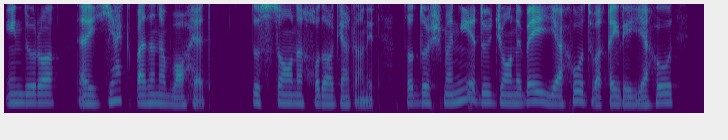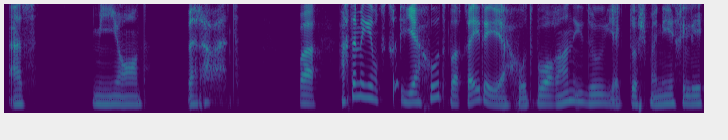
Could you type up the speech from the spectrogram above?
این دو را در یک بدن واحد دوستان خدا گردانید تا دشمنی دو جانبه یهود و غیر یهود از میان برود. و وقتی میگیم یهود و غیر یهود واقعا این دو یک دشمنی خیلی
